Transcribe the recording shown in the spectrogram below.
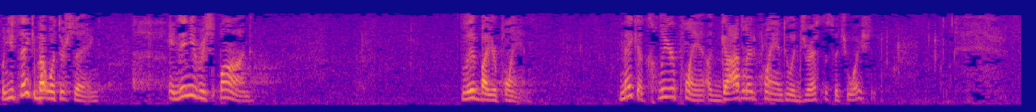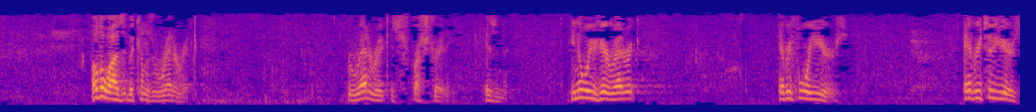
when you think about what they're saying, and then you respond, live by your plan. Make a clear plan, a God led plan to address the situation. Otherwise, it becomes rhetoric. Rhetoric is frustrating, isn't it? You know where you hear rhetoric? Every four years. Every two years.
